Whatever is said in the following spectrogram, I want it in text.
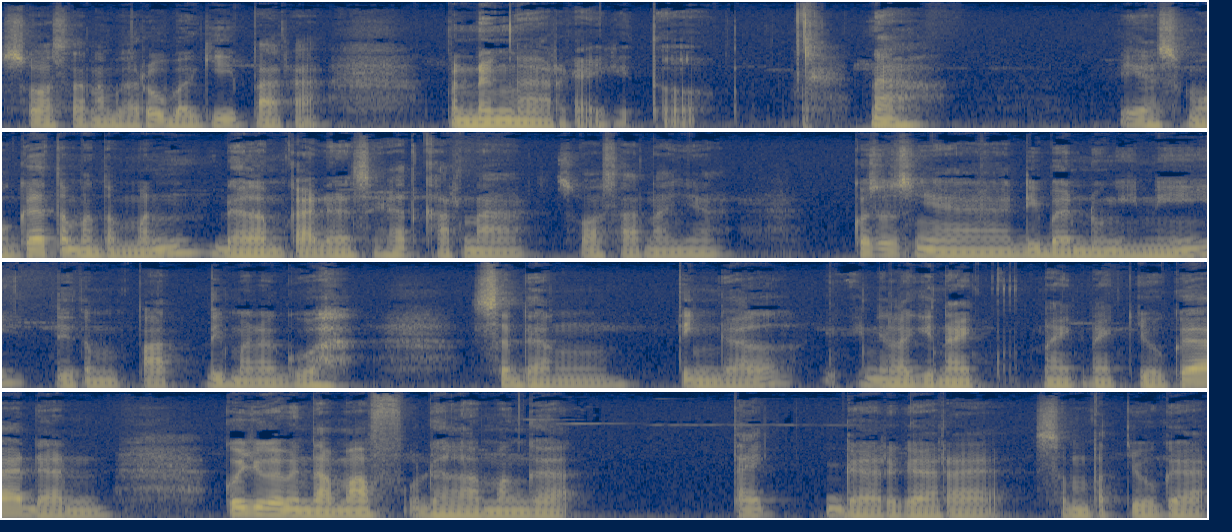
suasana baru bagi para pendengar kayak gitu. Nah, Ya semoga teman-teman dalam keadaan sehat karena suasananya khususnya di Bandung ini di tempat di mana gue sedang tinggal ini lagi naik naik naik juga dan gue juga minta maaf udah lama nggak take gara-gara sempet juga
